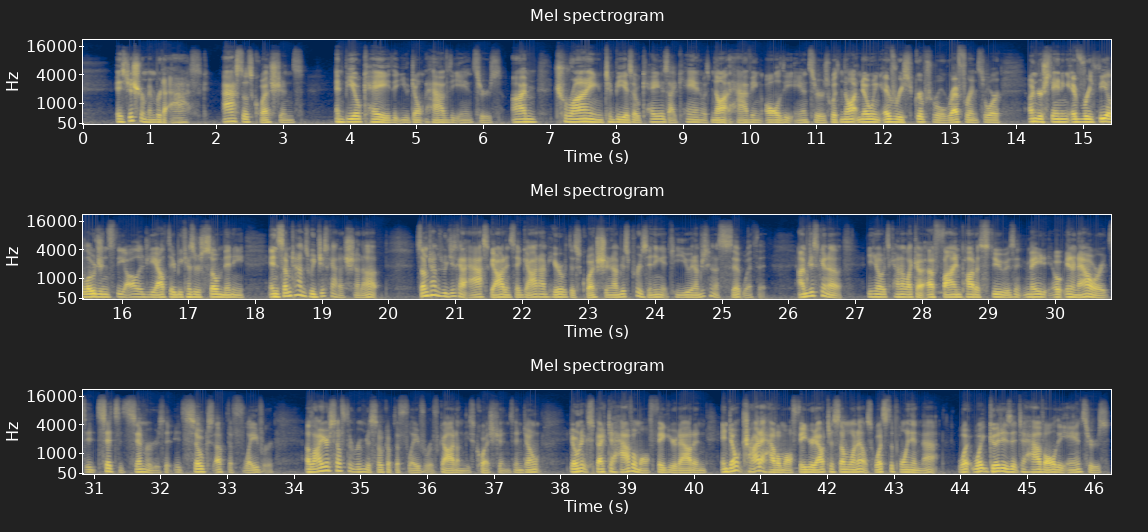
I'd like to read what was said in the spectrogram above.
is just remember to ask. Ask those questions and be okay that you don't have the answers. I'm trying to be as okay as I can with not having all the answers, with not knowing every scriptural reference or understanding every theologian's theology out there because there's so many. And sometimes we just got to shut up. Sometimes we just got to ask God and say, God, I'm here with this question. I'm just presenting it to you and I'm just going to sit with it. I'm just going to, you know, it's kind of like a, a fine pot of stew isn't made in an hour. It's, it sits, it simmers, it, it soaks up the flavor. Allow yourself the room to soak up the flavor of God on these questions and don't don't expect to have them all figured out and and don't try to have them all figured out to someone else. What's the point in that? What what good is it to have all the answers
